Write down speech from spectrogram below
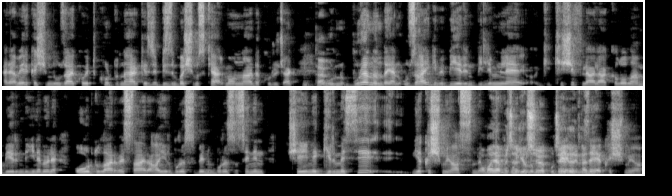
hani Amerika şimdi uzay kuvveti kurduğunda herkesi bizim başımız kel mi onlar da kuracak. Tabii. Bur- buranın da yani uzay gibi bir yerin bilimle, keşifle alakalı olan bir yerin de yine böyle ordular vesaire hayır burası benim burası senin şeyine girmesi yakışmıyor aslında. Ama Bu, yapacak bu bir şey yılın, yok bu devrimize hani yakışmıyor.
